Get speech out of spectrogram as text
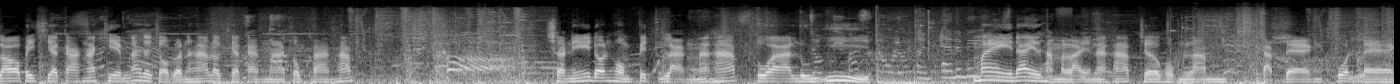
เราไปเคลียร์กลางนะเกมน่าจะจบแล้วนะครับ เราเคลียร์กลางมาจบกลางครับชานี้โดนผมปิดหลังนะครับ ตัวลูอี้ An enemy ไม่ได้ทำอะไรนะครับ เจอผมลำกับแดงโคตรแรง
